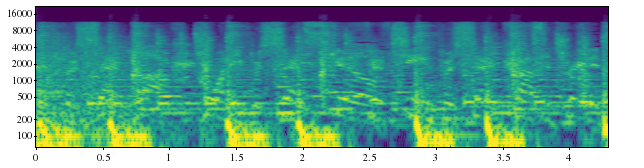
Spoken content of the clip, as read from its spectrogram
10% luck, 20% skill 15% concentrated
